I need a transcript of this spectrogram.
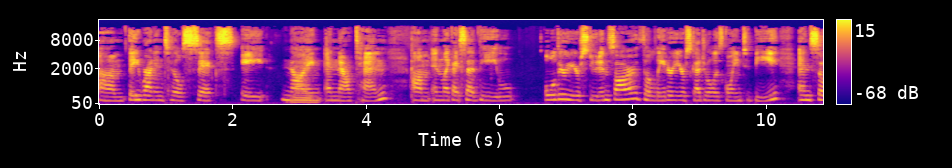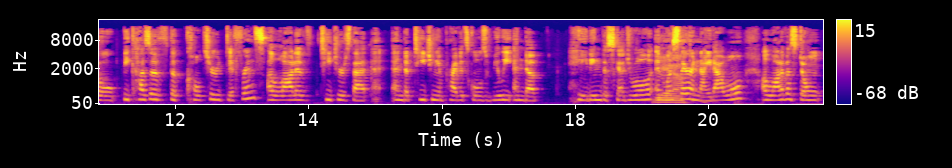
um, they run until 6 8 9, Nine. and now 10 um, and like i said the older your students are, the later your schedule is going to be. And so because of the culture difference, a lot of teachers that end up teaching in private schools really end up hating the schedule unless yeah. they're a night owl. A lot of us don't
